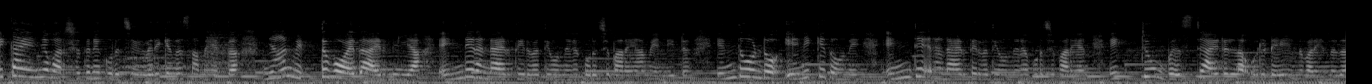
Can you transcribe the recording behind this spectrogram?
ഈ കഴിഞ്ഞ വർഷത്തിനെ കുറിച്ച് വിവരിക്കുന്ന സമയത്ത് ഞാൻ വിട്ടുപോയതായിരുന്നില്ല. എന്റെ രണ്ടായിരത്തി ഇരുപത്തി ഒന്നിനെ കുറിച്ച് പറയാൻ വേണ്ടിയിട്ട്. എന്തുകൊണ്ടോ എനിക്ക് തോന്നി എന്റെ രണ്ടായിരത്തി ഇരുപത്തി ഒന്നിനെ കുറിച്ച് പറയാൻ ഏറ്റവും ബെസ്റ്റ് ആയിട്ടുള്ള ഒരു ഡേ എന്ന് പറയുന്നത്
